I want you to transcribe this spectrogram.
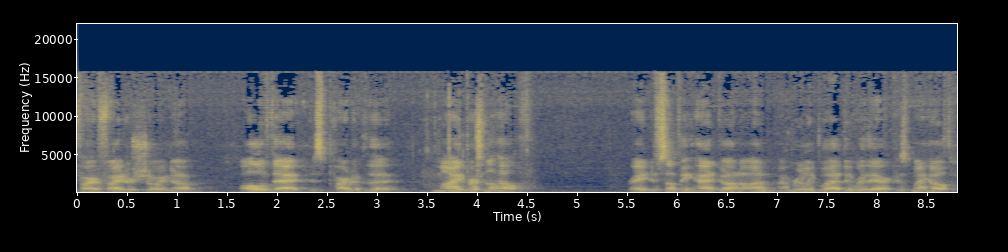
firefighter showing up, all of that is part of the my personal health. Right? If something had gone on, I'm really glad they were there because my health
